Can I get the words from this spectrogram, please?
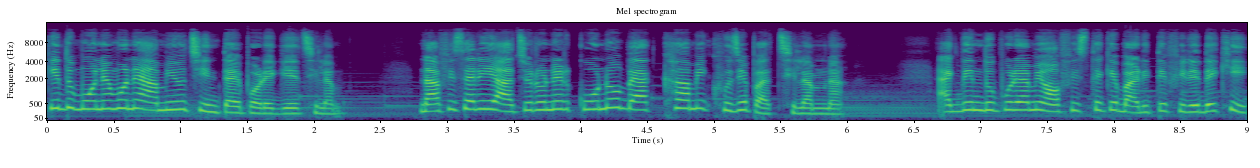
কিন্তু মনে মনে আমিও চিন্তায় পড়ে গিয়েছিলাম। নাফিসার এই আচরণের কোনো ব্যাখ্যা আমি খুঁজে পাচ্ছিলাম না। একদিন দুপুরে আমি অফিস থেকে বাড়িতে ফিরে দেখি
